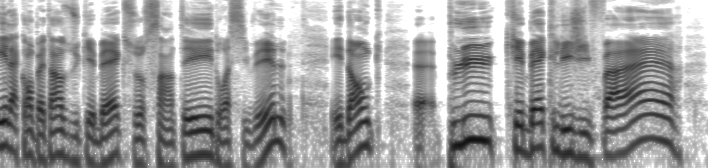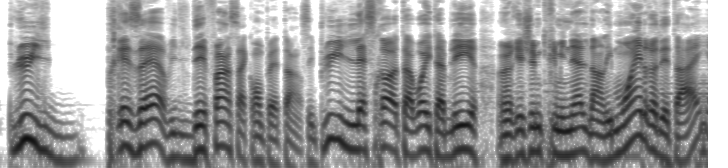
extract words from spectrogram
et la compétence du Québec sur santé, droit civil. Et donc, euh, plus Québec légifère, plus il préserve, il défend sa compétence. Et plus il laissera Ottawa établir un régime criminel dans les moindres détails,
